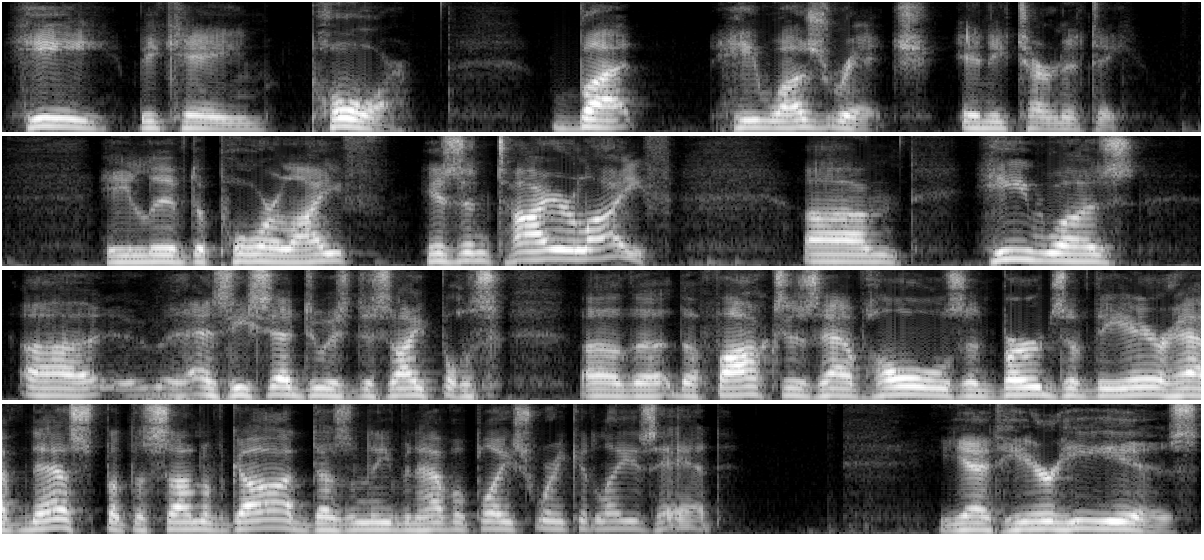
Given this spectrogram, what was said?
he became poor, but he was rich in eternity. He lived a poor life his entire life. Um, he was uh, as he said to his disciples, uh, the, the foxes have holes and birds of the air have nests, but the Son of God doesn't even have a place where he could lay his head. Yet here he is,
